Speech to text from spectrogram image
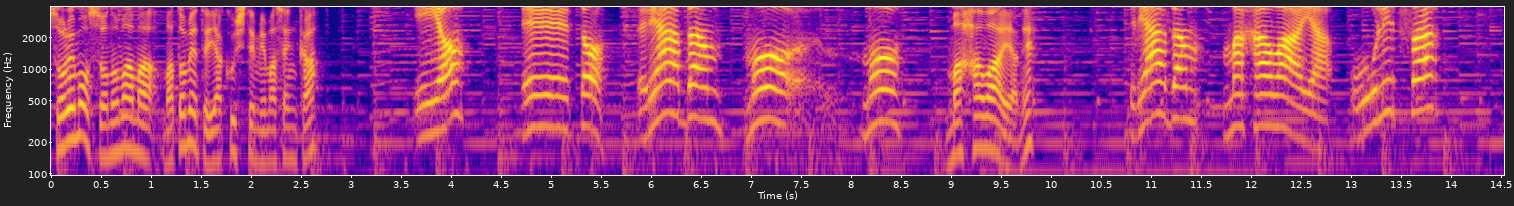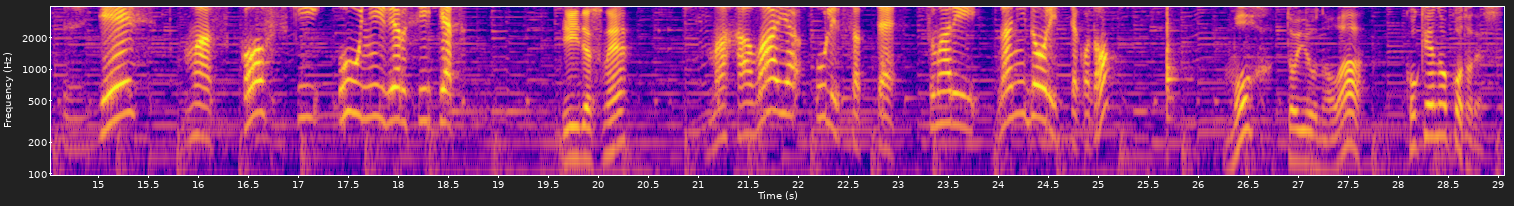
それもそのまままとめて訳してみませんかいいよ。えーと、рядом, мо, мо, マハワヤね。 рядом Маховая улица. Здесь Московский университет. いいですね。 Маховая улица って、つまり何通りってことモフというのは苔のことです。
